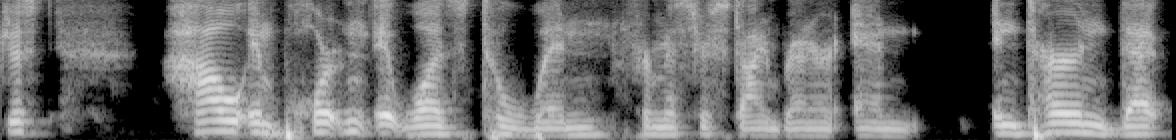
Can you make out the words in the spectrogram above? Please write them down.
just how important it was to win for Mr. Steinbrenner. And in turn, that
